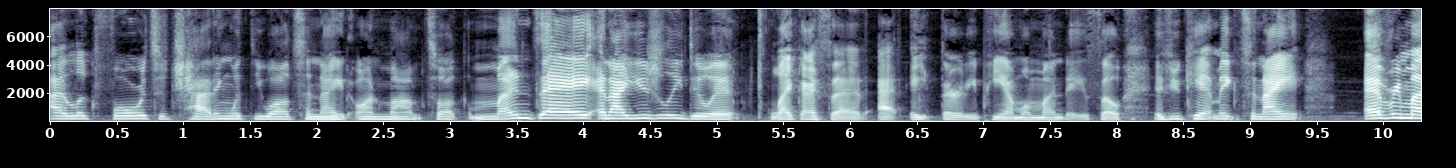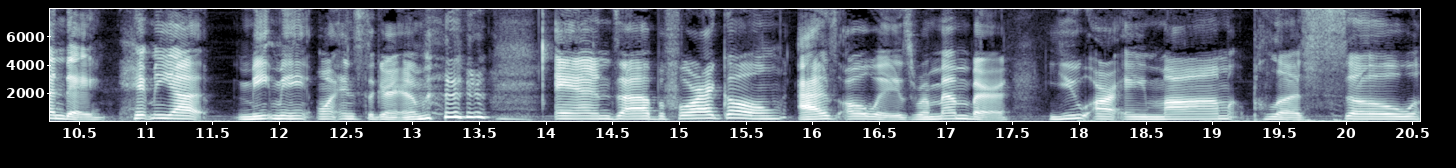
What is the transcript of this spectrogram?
I look forward to chatting with you all tonight on Mom Talk Monday, and I usually do it like I said at 8:30 p.m. on Mondays. So, if you can't make tonight, every Monday, hit me up, meet me on Instagram. and uh, before I go, as always, remember you are a mom plus so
